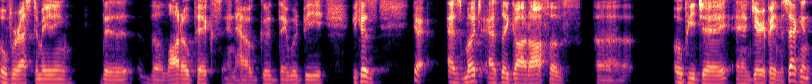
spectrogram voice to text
overestimating the the lotto picks and how good they would be because yeah as much as they got off of uh OPJ and Gary Payton II,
